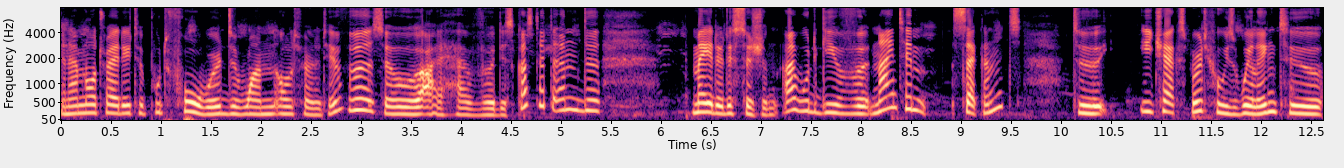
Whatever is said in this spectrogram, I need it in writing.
And I'm not ready to put forward one alternative, uh, so I have uh, discussed it and made a decision. I would give 90 seconds to each expert who is willing to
